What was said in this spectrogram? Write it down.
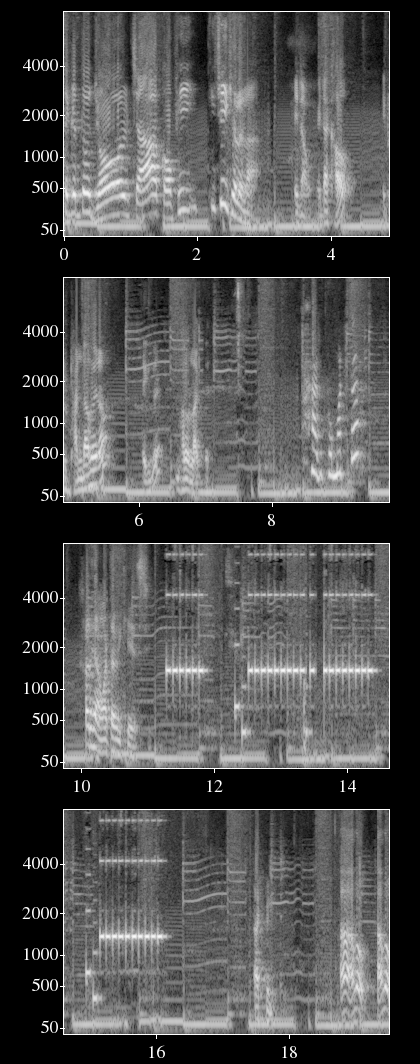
থেকে তো জল চা কফি কিছুই খেলে না। এই নাও এটা খাও। একটু ঠান্ডা হয়ে নাও দেখবে ভালো লাগবে। আর তোমারটা? আরে আমারটা আমি খেয়ে এসেছি। এক মিনিট। হ্যাঁ হ্যালো হ্যালো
